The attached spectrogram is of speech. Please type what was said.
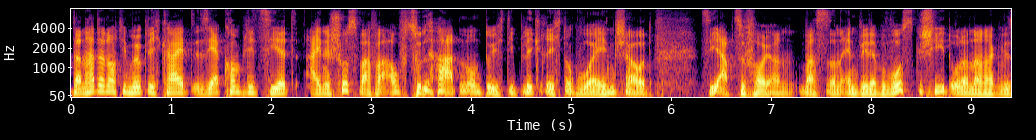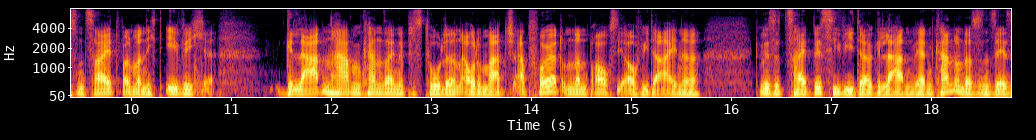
dann hat er noch die Möglichkeit, sehr kompliziert eine Schusswaffe aufzuladen und durch die Blickrichtung, wo er hinschaut, sie abzufeuern. Was dann entweder bewusst geschieht oder nach einer gewissen Zeit, weil man nicht ewig geladen haben kann, seine Pistole dann automatisch abfeuert und dann braucht sie auch wieder eine gewisse Zeit, bis sie wieder geladen werden kann. Und das ist ein sehr,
